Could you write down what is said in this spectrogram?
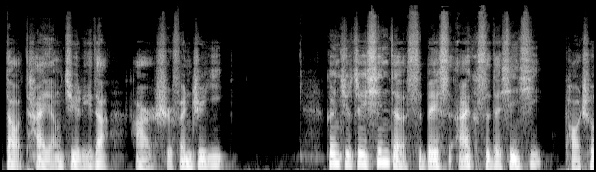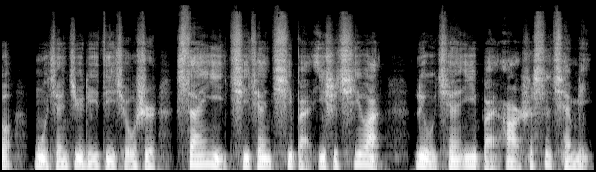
到太阳距离的二十分之一。根据最新的 SpaceX 的信息，跑车目前距离地球是三亿七千七百一十七万六千一百二十四千米，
